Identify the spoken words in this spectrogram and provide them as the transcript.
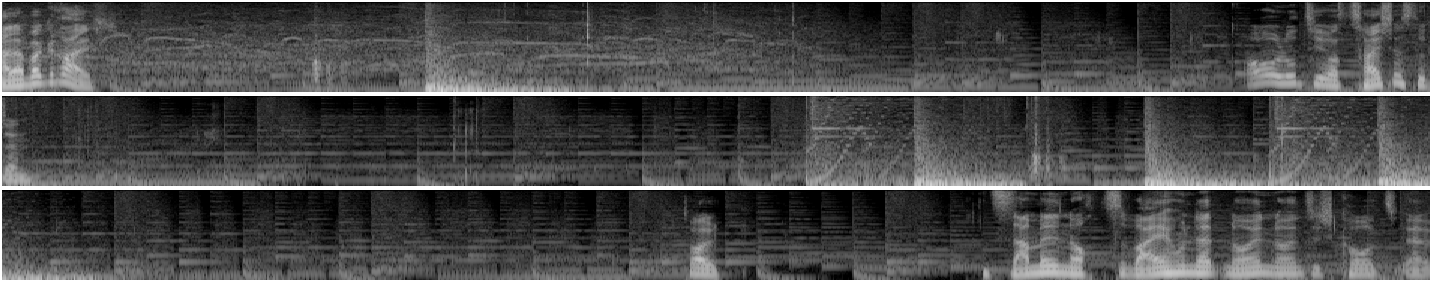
Hat aber gereicht. Oh, Luzi, was zeichnest du denn? Toll. Sammeln noch 299 Codes. Äh,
